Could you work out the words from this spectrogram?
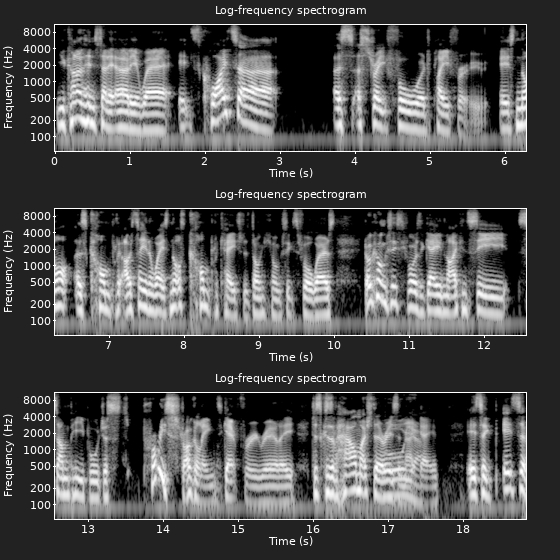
you kind of hinted at it earlier, where it's quite a a straightforward playthrough. It's not as compli I would say in a way, it's not as complicated as Donkey Kong 64. Whereas Donkey Kong 64 is a game that I can see some people just probably struggling to get through, really, just because of how much there is Oh, in that yeah. game. It's a it's a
